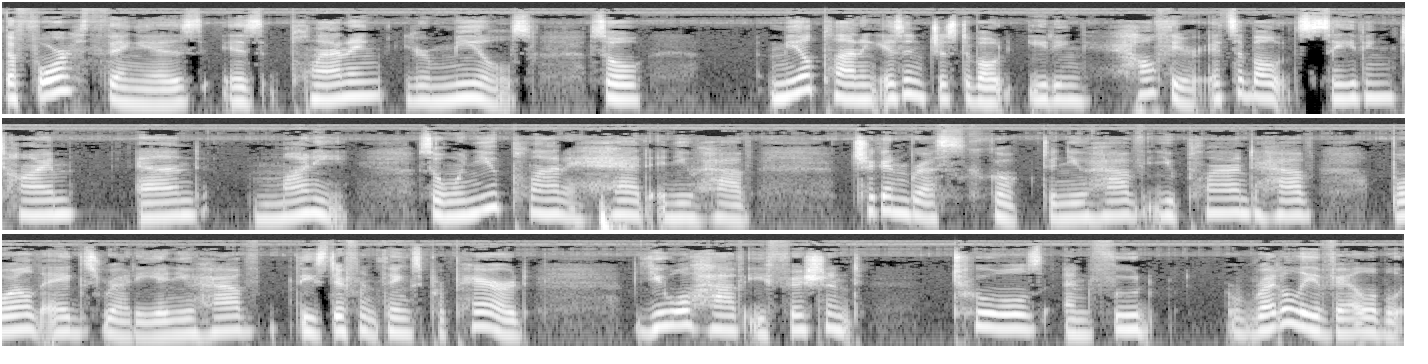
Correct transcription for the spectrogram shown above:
The fourth thing is is planning your meals. So meal planning isn't just about eating healthier. It's about saving time and money. So when you plan ahead and you have chicken breasts cooked and you have you plan to have boiled eggs ready and you have these different things prepared, you will have efficient tools and food readily available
